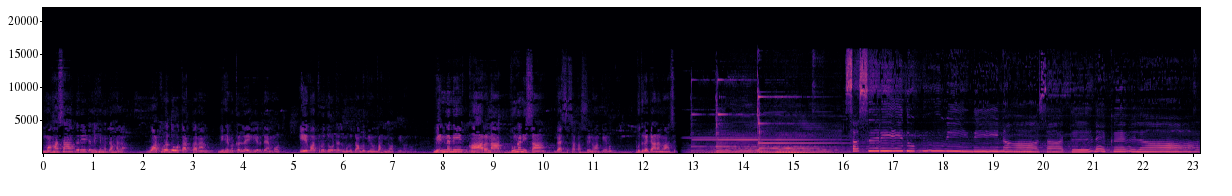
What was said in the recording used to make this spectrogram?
මහසાગරයට මෙහෙම දහලා වතුර දෝතක් අරන් මෙහෙම කළා එළියට දැම්මොත් ඒ වතුර දෝටට මුළු දඹදිවම වහිනවා කියනවා නෝන. මෙන්න මේ කාරණා තුන නිසා වැස්ස සකස් වෙනවා කියලා බුදුරජාණන් වහන්සේ සසරේ දැකලා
